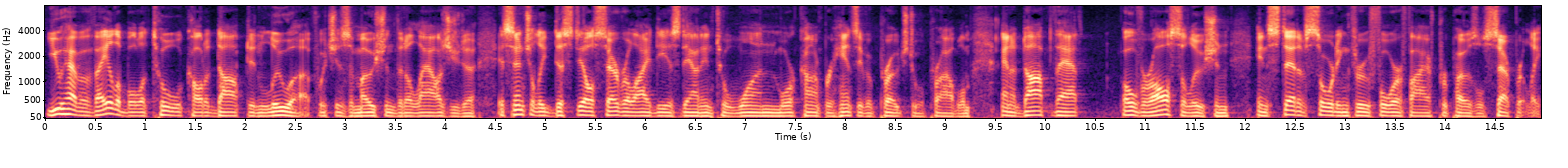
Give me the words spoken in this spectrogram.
you have available a tool called Adopt in lieu of, which is a motion that allows you to essentially distill several ideas down into one more comprehensive approach to a problem and adopt that overall solution instead of sorting through four or five proposals separately.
